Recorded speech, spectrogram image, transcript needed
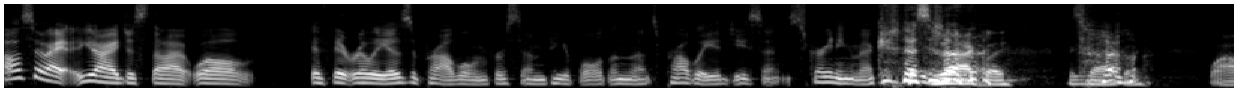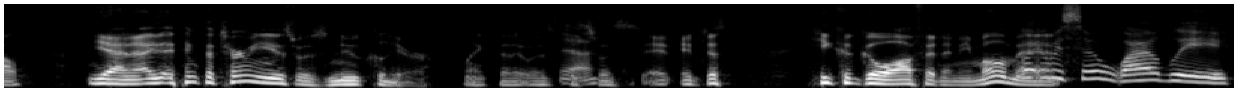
also, I, you know, I just thought, well, if it really is a problem for some people, then that's probably a decent screening mechanism. exactly, exactly. Wow. Yeah, and I, I think the term he used was nuclear, like that. It was just was it, it just he could go off at any moment. Well, it was so wildly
